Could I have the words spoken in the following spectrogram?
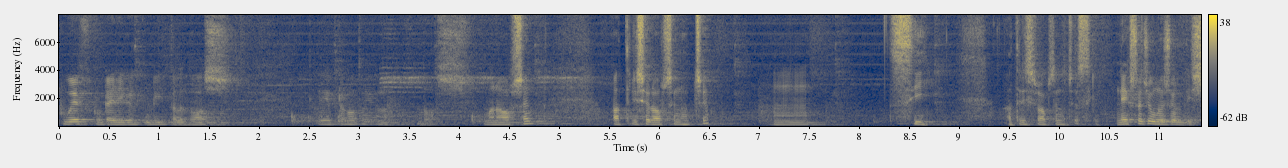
টু এফ টুটাই দিকে কুড়ি, তাহলে দশ। এফটা কত হয়ে গেল দশ। মানে অপশান আটত্রিশের অপশান হচ্ছে সি আটত্রিশের অপশান হচ্ছে সি নেক্সট হচ্ছে উনচল্লিশ।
